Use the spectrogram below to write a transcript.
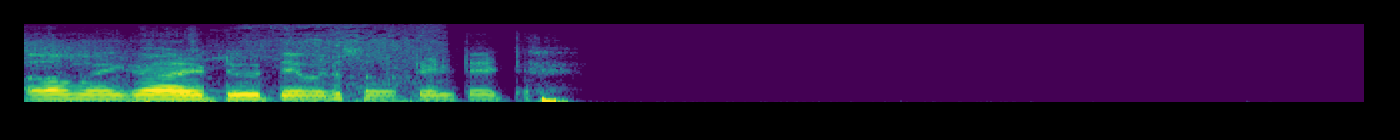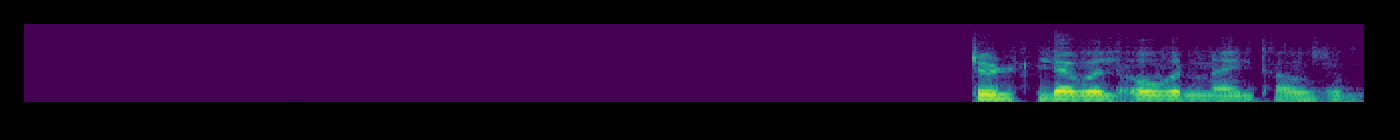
Oh my god, dude, they were so tilted. Tilt level over 9000.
